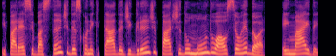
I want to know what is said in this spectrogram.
e parece bastante desconectada de grande parte do mundo ao seu redor. Em Maiden,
